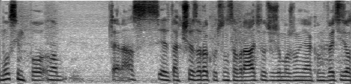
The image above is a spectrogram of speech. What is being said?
Musím po... No, teraz je tak 6 rokov, čo som sa vrátil, čiže možno nejakom 2018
